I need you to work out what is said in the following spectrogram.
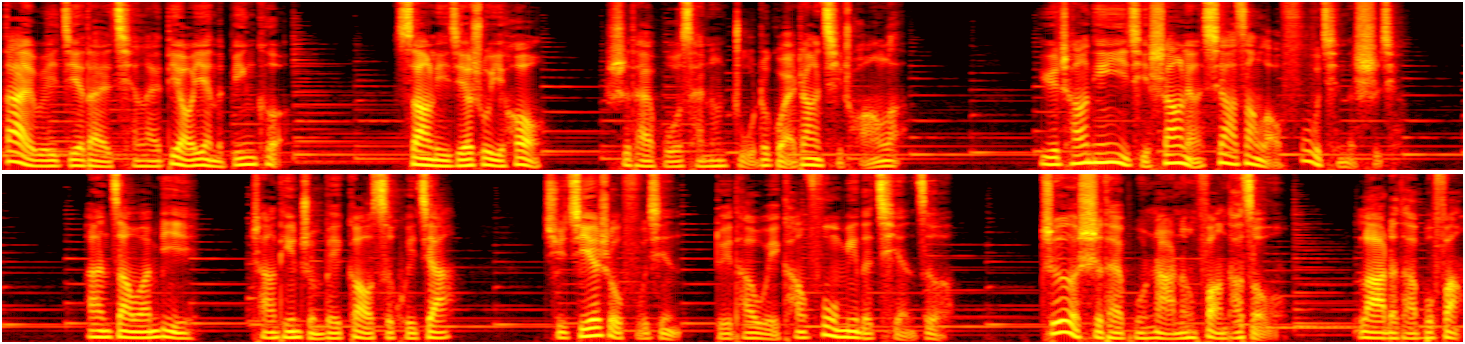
代为接待前来吊唁的宾客。丧礼结束以后，石太仆才能拄着拐杖起床了，与长亭一起商量下葬老父亲的事情。安葬完毕，长亭准备告辞回家，去接受父亲对他违抗父命的谴责。这石太仆哪能放他走，拉着他不放。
